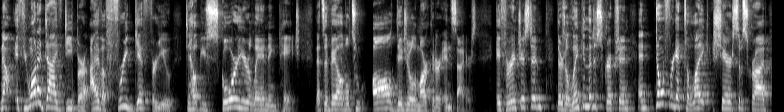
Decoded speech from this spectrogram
Now, if you want to dive deeper, I have a free gift for you to help you score your landing page that's available to all digital marketer insiders. If you're interested, there's a link in the description, and don't forget to like, share, subscribe.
